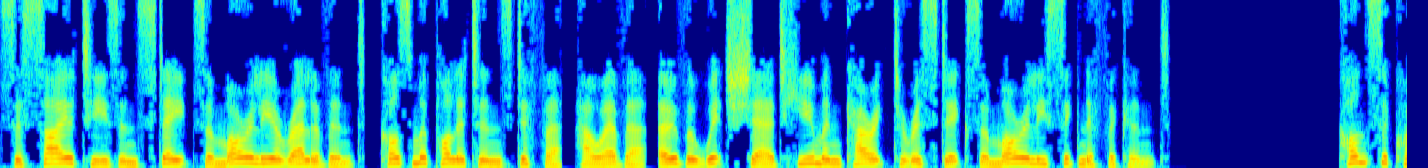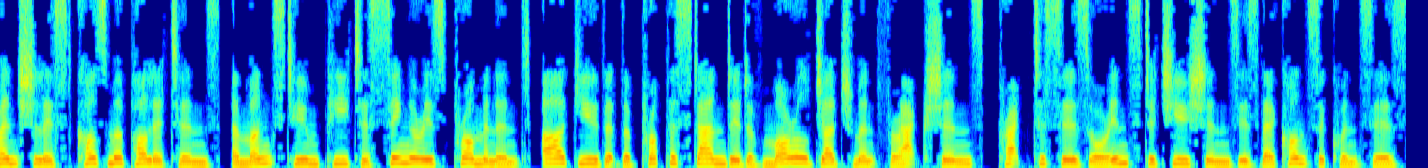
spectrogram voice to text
societies and states are morally irrelevant. Cosmopolitans differ, however, over which shared human characteristics are morally significant. Consequentialist cosmopolitans, amongst whom Peter Singer is prominent, argue that the proper standard of moral judgment for actions, practices or institutions is their consequences,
